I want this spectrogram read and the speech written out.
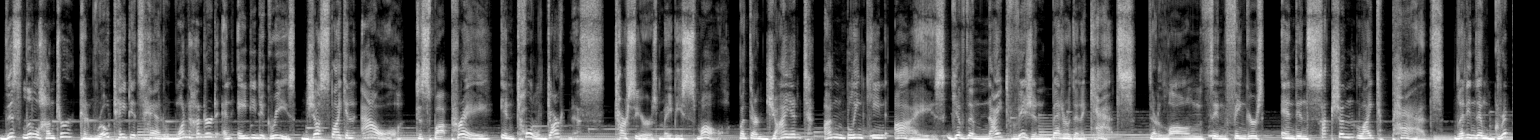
this little hunter can rotate its head 180 degrees, just like an owl, to spot prey in total darkness. Tarsiers may be small, but their giant, unblinking eyes give them night vision better than a cat's. Their long, thin fingers end in suction like pads, letting them grip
